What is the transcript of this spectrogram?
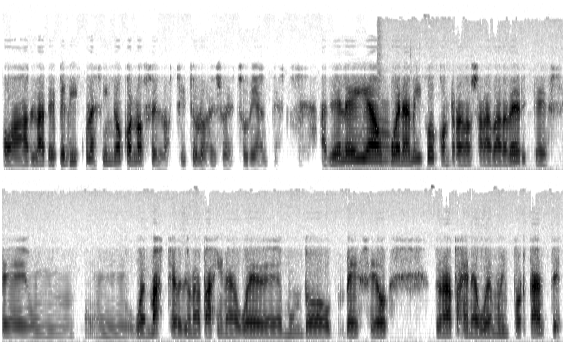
o habla de películas y no conocen los títulos de sus estudiantes. Ayer leía a un buen amigo, Conrado Salabarder, que es eh, un, webmaster de una página web, de Mundo BSO, de una página web muy importante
